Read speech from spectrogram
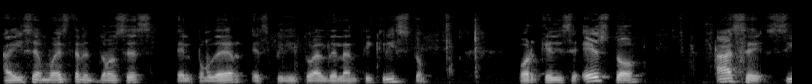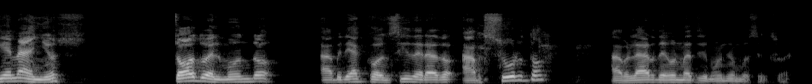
Ahí se muestra entonces el poder espiritual del anticristo, porque dice, esto hace 100 años, todo el mundo habría considerado absurdo hablar de un matrimonio homosexual.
